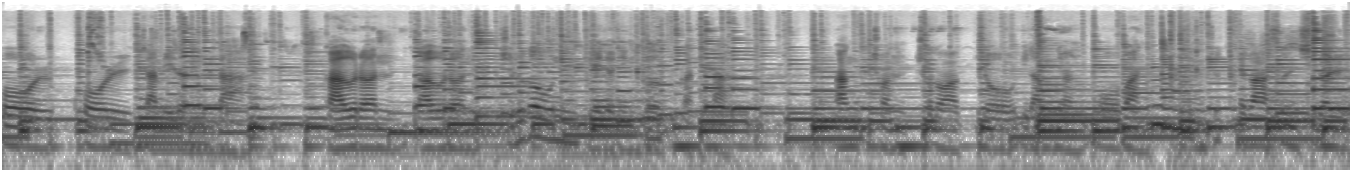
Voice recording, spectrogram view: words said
콜콜 잠이 든다. 가을은 가을은 즐거운 계절인 것 같다. 방촌 초등학교 1학년 5반 김주태가 쓴 시를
